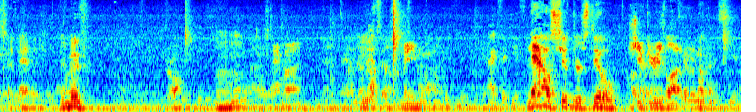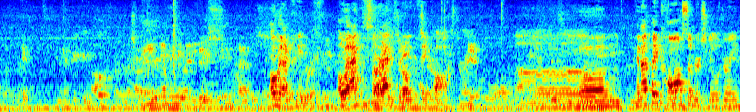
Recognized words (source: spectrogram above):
So bad. Your move. Draw. Mm-hmm. Stand by. Main one. Activate the effect. Now shifter's still. Shifter is live. And I'm gonna do this and pass. Oh, I can't. Oh, I can still Alright, activate drop pay cost, right? Yeah. Um, Um, Can I pay cost under skill drain?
